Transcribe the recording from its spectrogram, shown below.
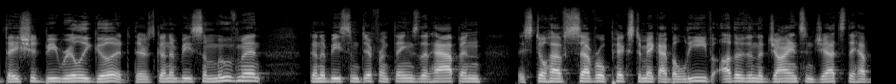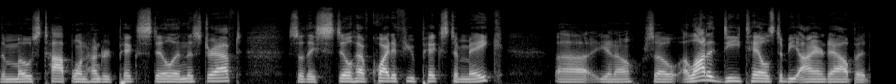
they should be really good. There's going to be some movement, going to be some different things that happen. They still have several picks to make. I believe, other than the Giants and Jets, they have the most top 100 picks still in this draft. So they still have quite a few picks to make. Uh, you know, so a lot of details to be ironed out, but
